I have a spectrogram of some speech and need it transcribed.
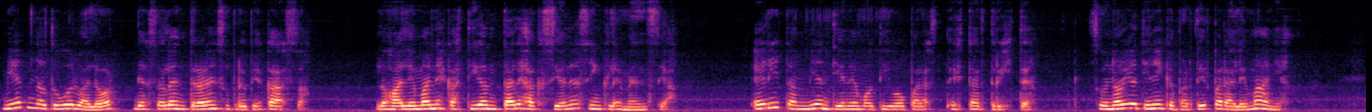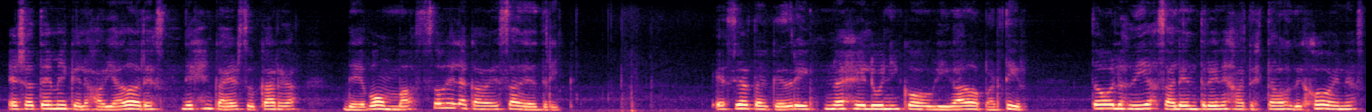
Miet no tuvo el valor de hacerla entrar en su propia casa. Los alemanes castigan tales acciones sin clemencia. Eri también tiene motivo para estar triste. Su novio tiene que partir para Alemania. Ella teme que los aviadores dejen caer su carga de bombas sobre la cabeza de Drick. Es cierto que Drick no es el único obligado a partir. Todos los días salen trenes atestados de jóvenes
